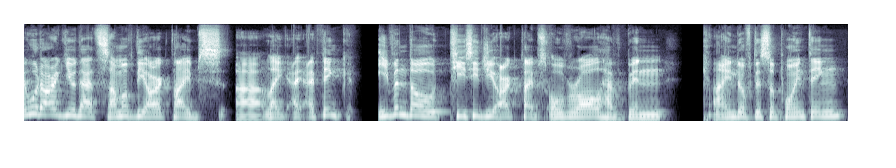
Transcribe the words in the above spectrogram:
would argue that some of the archetypes, uh, like I, I think, even though TCG archetypes overall have been kind of disappointing.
